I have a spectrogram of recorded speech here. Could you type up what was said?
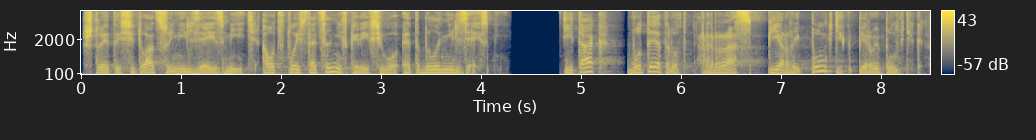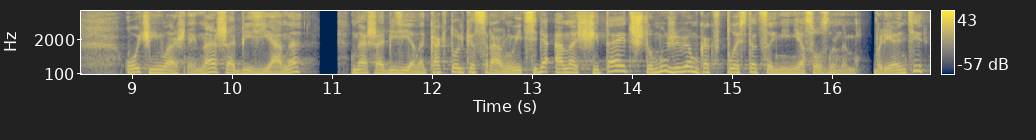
что эту ситуацию нельзя изменить. А вот в плейстоцене, скорее всего, это было нельзя изменить. Итак, вот это вот раз, первый пунктик, первый пунктик, очень важный. Наша обезьяна Наша обезьяна, как только сравнивает себя, она считает, что мы живем как в плейстоцене, неосознанном варианте.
